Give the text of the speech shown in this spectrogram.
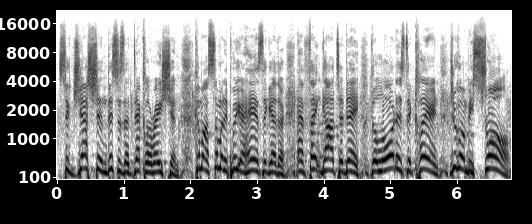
suggestion, this is a declaration. Come on, somebody put your hands together and thank God today. The Lord is declaring you're gonna be strong.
